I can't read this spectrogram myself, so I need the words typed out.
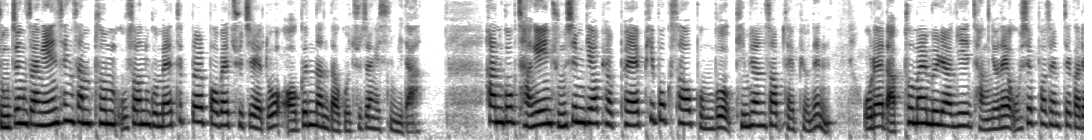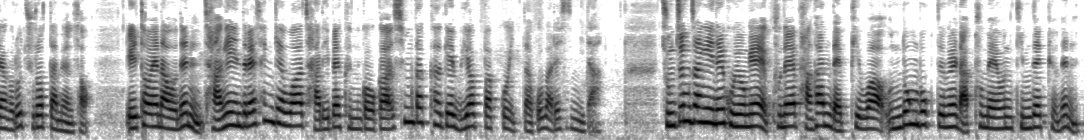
중증장애인 생산품 우선 구매 특별법의 취지에도 어긋난다고 주장했습니다. 한국장애인 중심기업협회 피복사업본부 김현섭 대표는 올해 납품할 물량이 작년에 50%가량으로 줄었다면서 일터에 나오는 장애인들의 생계와 자립의 근거가 심각하게 위협받고 있다고 말했습니다. 중증 장애인을 고용해 군의 방한 내피와 운동복 등을 납품해온 김 대표는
